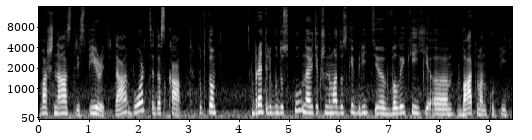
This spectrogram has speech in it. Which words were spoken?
ваш настрій, spirit, да? board – це доска. Тобто берете любу доску, навіть якщо нема доски, беріть е, великий е, ватман, купіть.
